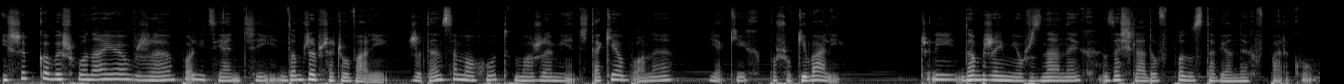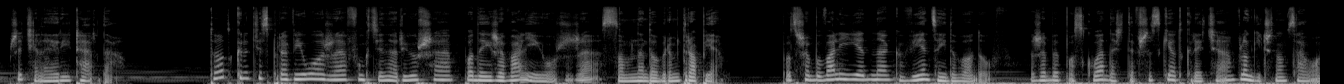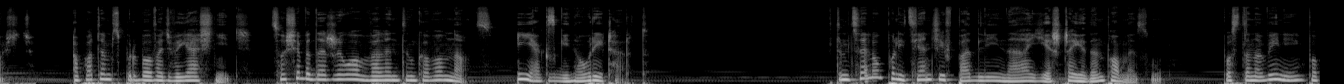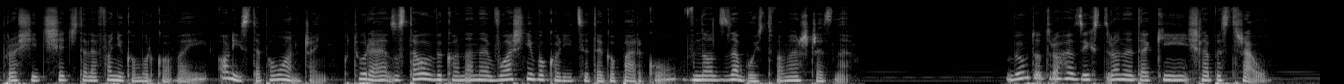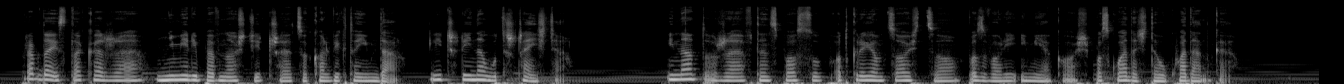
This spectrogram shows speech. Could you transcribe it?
I szybko wyszło na jaw, że policjanci dobrze przeczuwali, że ten samochód może mieć takie opony, jakich poszukiwali, czyli dobrze im już znanych ze śladów pozostawionych w parku przy ciele Richarda. To odkrycie sprawiło, że funkcjonariusze podejrzewali już, że są na dobrym tropie. Potrzebowali jednak więcej dowodów, żeby poskładać te wszystkie odkrycia w logiczną całość, a potem spróbować wyjaśnić, co się wydarzyło w walentynkową noc i jak zginął Richard. W tym celu policjanci wpadli na jeszcze jeden pomysł. Postanowili poprosić sieć telefonii komórkowej o listę połączeń, które zostały wykonane właśnie w okolicy tego parku w noc zabójstwa mężczyzny. Był to trochę z ich strony taki ślepy strzał. Prawda jest taka, że nie mieli pewności, czy cokolwiek to im da. Liczyli na łód szczęścia. I na to, że w ten sposób odkryją coś, co pozwoli im jakoś poskładać tę układankę.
